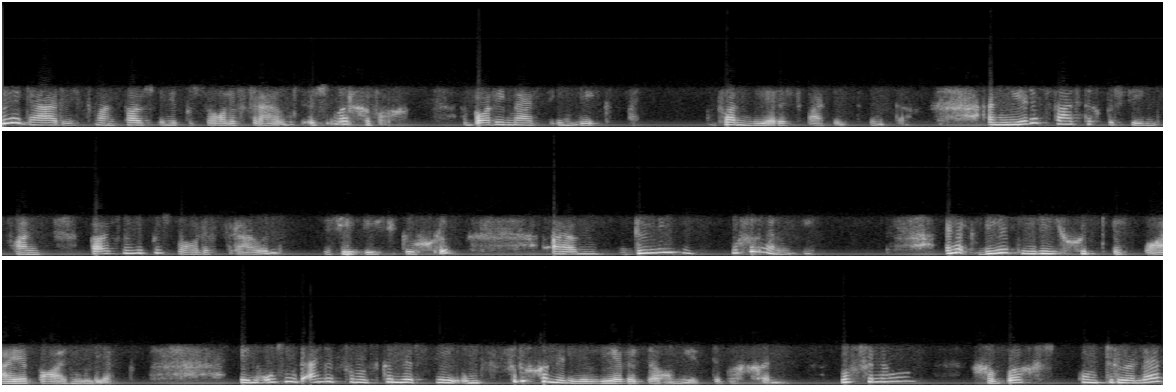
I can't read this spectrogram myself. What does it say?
2/3 van postmenopausale vrouens is oorgewig. Body mass index van meer as 25. En meer as 50% van postmenopausale vrouens, dis die risikogroep, ehm um, doen nie oefening nie. En ek weet hierdie goed is baie baie moeilik. En ons moet eintlik vir ons kinders sê om vroeg in hulle lewe daarmee te begin. Oefening, gewigskontrole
